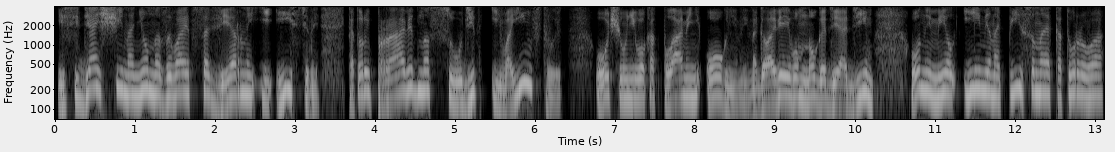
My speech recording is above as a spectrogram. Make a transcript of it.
и сидящий на нем называется верный и истинный, который праведно судит и воинствует. Очи у него, как пламень огненный, на голове его много диадим. Он имел имя, написанное, которого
